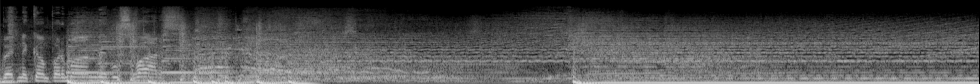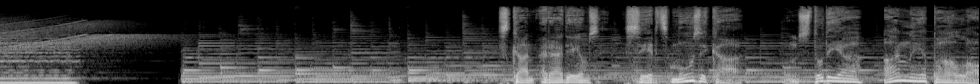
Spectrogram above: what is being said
Bet nekam par mani nebūs varas. Skan redzējums sirds mūzikā un studijā Anna Palo.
